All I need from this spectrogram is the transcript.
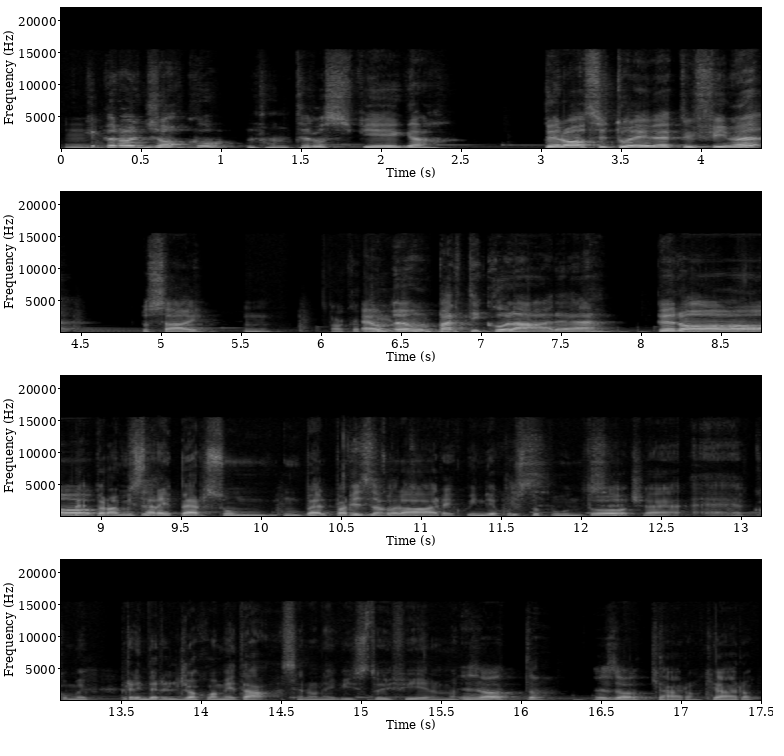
che... Mm. che però il gioco non te lo spiega. Però se tu hai letto i film lo sai. Mm, È un, è un particolare, eh. Però... Beh, però mi sarei perso un, un bel particolare, Esatto. quindi a questo punto sì. cioè, è come prendere il gioco a metà se non hai visto i film. Esatto, esatto. Chiaro, chiaro.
